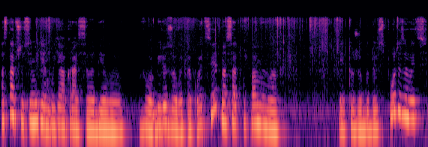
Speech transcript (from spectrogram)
Оставшуюся меренгу я окрасила белую в бирюзовый такой цвет. Насадку помыла я тоже буду использовать.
